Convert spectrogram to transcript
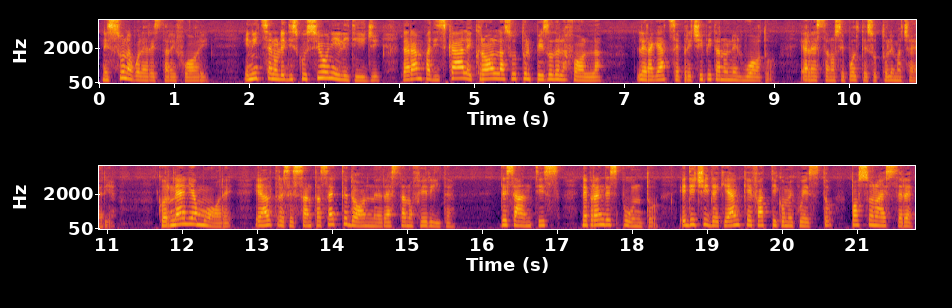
Nessuna vuole restare fuori. Iniziano le discussioni e i litigi. La rampa di scale crolla sotto il peso della folla. Le ragazze precipitano nel vuoto e restano sepolte sotto le macerie. Cornelia muore e altre 67 donne restano ferite. De Santis ne prende spunto e decide che anche fatti come questo possono essere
